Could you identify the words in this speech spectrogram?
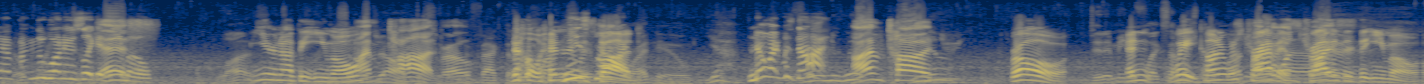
Yeah, no I'm the one who's like Yes. an emo. Plus, you're not the emo. I'm Todd, bro. the fact that No, I'm Henry was before Todd. Yeah. No, I was not. I'm Todd. No. Bro. Didn't mean to And flex wait, Connor was Travis. one. Travis is the emo.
